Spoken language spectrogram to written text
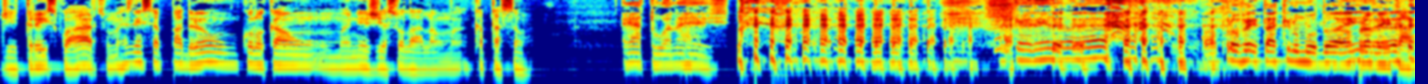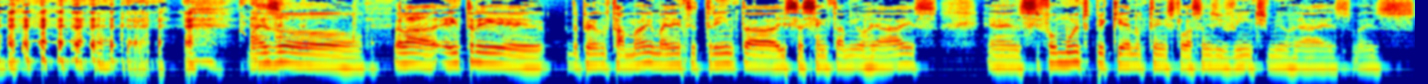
de três quartos, uma residência padrão, colocar um- uma energia solar lá, uma captação? É a tua, né, Regis? Tá querendo, né? Vamos aproveitar que não mudou Vamos ainda. né? aproveitar. Mas o. Lá, entre. Dependendo do tamanho, mas entre 30 e 60 mil reais. É, se for muito pequeno, tem instalações de 20 mil reais. Mas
